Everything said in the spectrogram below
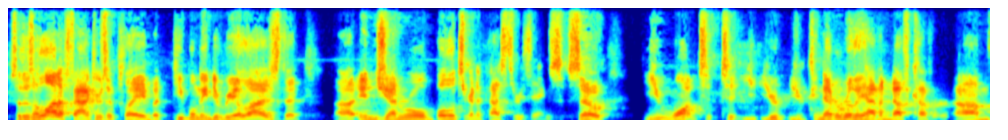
So there's a lot of factors at play but people need to realize that uh, in general bullets are going to pass through things. So you want to, to you you can never really have enough cover um,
